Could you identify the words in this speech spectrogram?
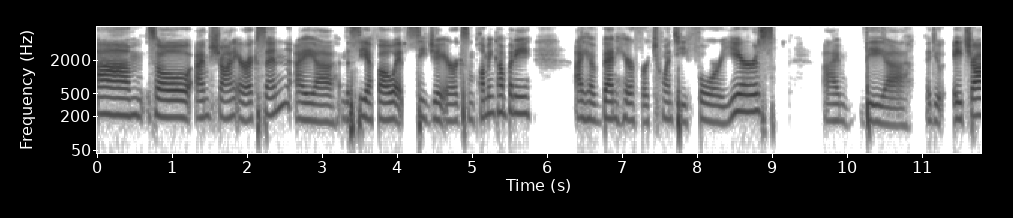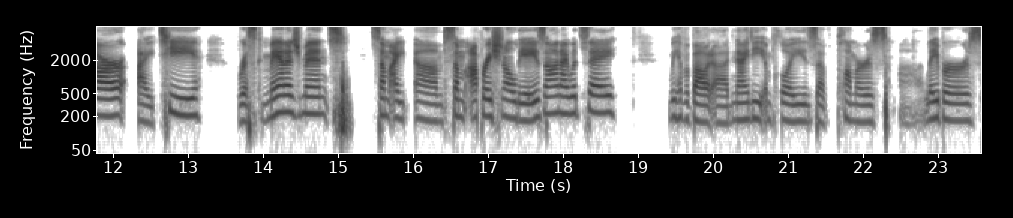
Um, so I'm Shawn Erickson. I uh, am the CFO at CJ Erickson Plumbing Company. I have been here for 24 years. I'm the, uh, I do HR, IT, risk management, some, um, some operational liaison, I would say. We have about uh, 90 employees of plumbers, uh, laborers,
